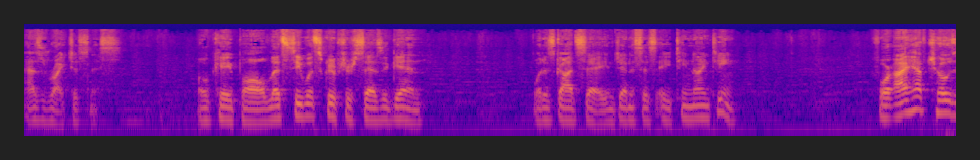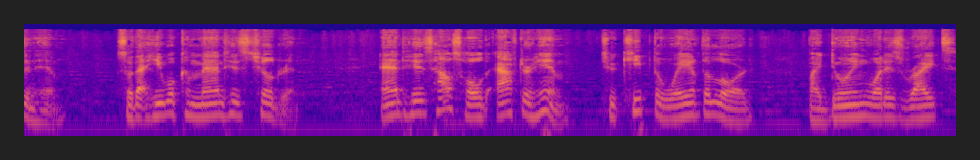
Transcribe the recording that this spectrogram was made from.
as righteousness. Okay, Paul, let's see what Scripture says again. What does God say in Genesis 18:19? For I have chosen him, so that he will command his children and his household after him to keep the way of the Lord by doing what is right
